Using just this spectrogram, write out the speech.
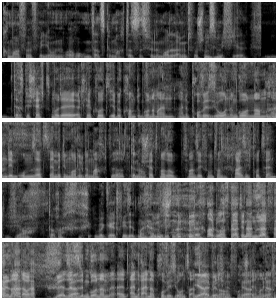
1,5 Millionen Euro Umsatz gemacht. Das ist für eine Modelagentur schon mhm. ziemlich viel. Das Geschäftsmodell, erklär kurz, ihr bekommt im Grunde genommen eine Provision im Grunde genommen mhm. an dem Umsatz, der mit dem Model gemacht wird. Genau. Ich schätze mal so 20, 25, 30 Prozent. Ja, doch, über Geld redet man ja nicht. Ne? oh, du hast gerade den Umsatz genannt, aber also ja. es ist im Grunde genommen ein, ein reiner Provisionsanteil, ja, genau. würde ich genau. mir vorstellen. Ja, okay.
